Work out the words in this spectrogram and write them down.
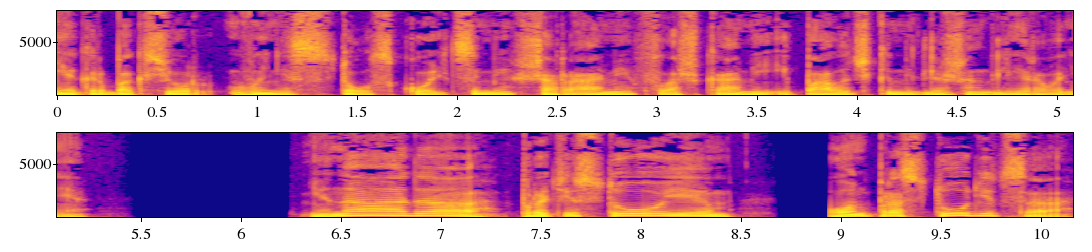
Негр-боксер вынес стол с кольцами, шарами, флажками и палочками для жонглирования. «Не надо! Протестуем! Он простудится!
